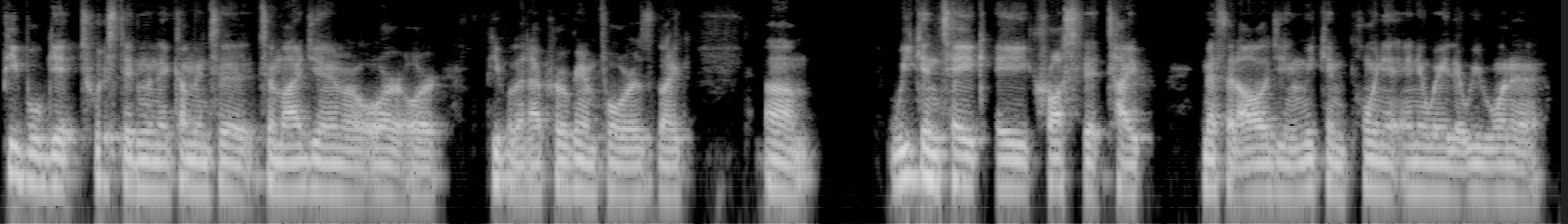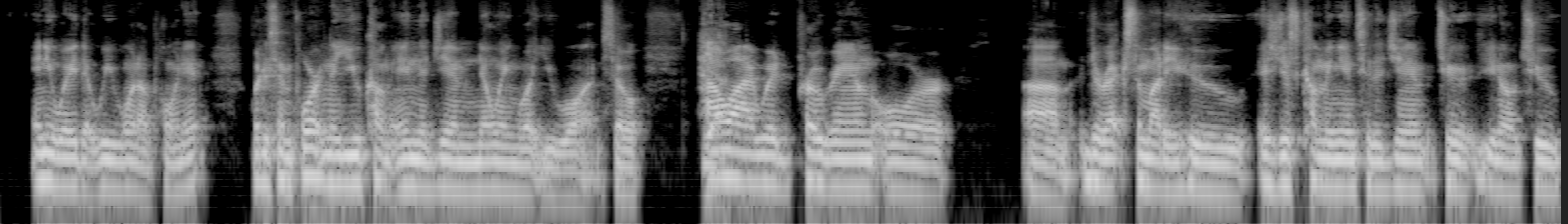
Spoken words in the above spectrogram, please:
people get twisted when they come into to my gym or or, or people that I program for is like um, we can take a CrossFit type methodology and we can point it any way that we want to any way that we want to point it but it's important that you come in the gym knowing what you want so how yeah. i would program or um, direct somebody who is just coming into the gym to you know to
